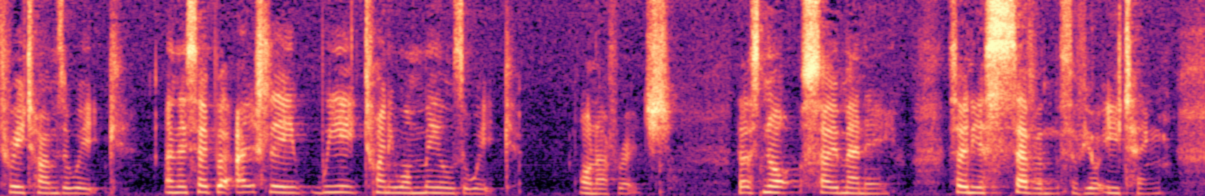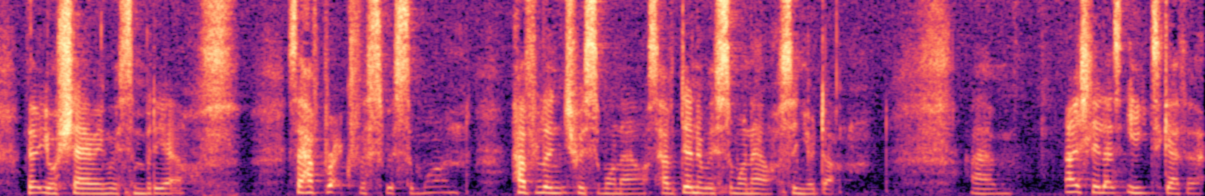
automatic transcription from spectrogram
three times a week. And they say, but actually, we eat 21 meals a week on average. That's not so many. It's only a seventh of your eating that you're sharing with somebody else. So have breakfast with someone, have lunch with someone else, have dinner with someone else, and you're done. Um, actually, let's eat together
